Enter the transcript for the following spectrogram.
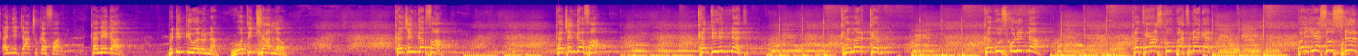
ቀኝ እጃችሁ ከፍ አድርጉ። ከኔ ጋር ብድግ በሉና ወጥቻለሁ ከጭንገፋ ከጭንገፋ ከድህነት ከመርገም ከጉስቁልና ከተያዝኩበት ነገር በኢየሱስ ስም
